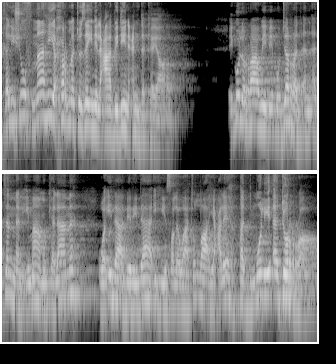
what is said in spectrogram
خلي يشوف ما هي حرمة زين العابدين عندك يا رب. يقول الراوي بمجرد أن أتم الإمام كلامه وإذا بردائه صلوات الله عليه قد ملئ درا.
